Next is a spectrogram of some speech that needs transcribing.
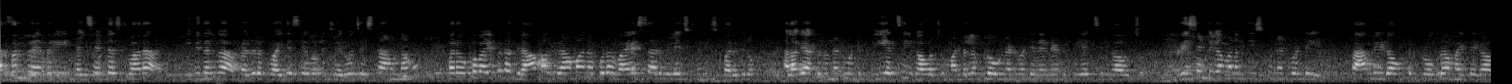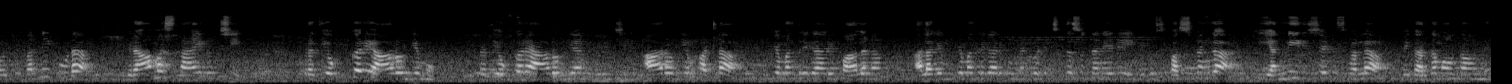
అర్బన్ ప్రైమరీ హెల్త్ సెంటర్స్ ద్వారా ఈ విధంగా ప్రజలకు వైద్య సేవలను చేరువ చేస్తూ ఉన్నాము. మరి ఒకవైపున గ్రామ గ్రామాన కూడా వైఎస్ఆర్ విలేజ్ క్లినిక్స్ పరిధిలో అలాగే అక్కడ ఉన్నటువంటి పిహెచ్సీలు కావచ్చు మండలంలో ఉన్నటువంటి రెండు రెండు పిహెచ్సీలు కావచ్చు రీసెంట్గా మనం తీసుకున్నటువంటి ఫ్యామిలీ డాక్టర్ ప్రోగ్రామ్ అయితే కావచ్చు ఇవన్నీ కూడా గ్రామ స్థాయి నుంచి ప్రతి ఒక్కరి ఆరోగ్యము ప్రతి ఒక్కరి ఆరోగ్యాన్ని గురించి ఆరోగ్యం పట్ల ముఖ్యమంత్రి గారి పాలన అలాగే ముఖ్యమంత్రి గారికి ఉన్నటువంటి చిత్తశుద్ధి అనేది మీకు స్పష్టంగా ఈ అన్ని ఇనిషియేటివ్స్ వల్ల మీకు అర్థమవుతా ఉంది.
